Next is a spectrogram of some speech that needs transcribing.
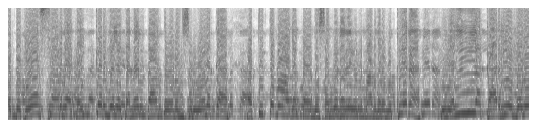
ಒಂದು ದೇವಸ್ಥಾನದ ಕೈಂಕರ್ಯದಲ್ಲಿ ತನ್ನನ್ನು ತಾನು ತೊಡಗಿಸುವ ಮೂಲಕ ಅತ್ಯುತ್ತಮವಾದಂತಹ ಒಂದು ಸಂಘಟನೆಗಳನ್ನು ಮಾಡಿದ್ರ. ಮುಖೇನ, ಈ ಎಲ್ಲ ಕಾರ್ಯಗಳು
